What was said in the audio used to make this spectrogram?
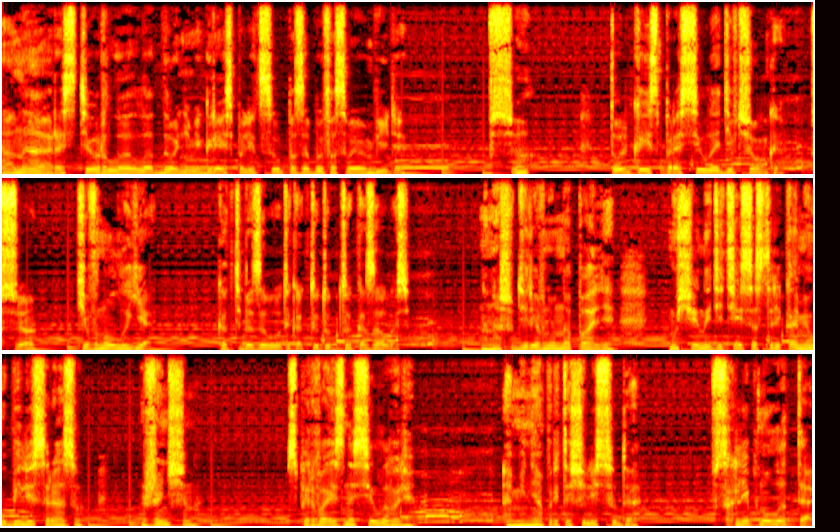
Она растерла ладонями грязь по лицу, позабыв о своем виде. «Все?» Только и спросила девчонка. «Все?» Кивнул я. «Как тебя зовут и как ты тут оказалась?» «На нашу деревню напали. Мужчин и детей со стариками убили сразу. Женщин сперва изнасиловали, а меня притащили сюда. Всхлипнула та.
